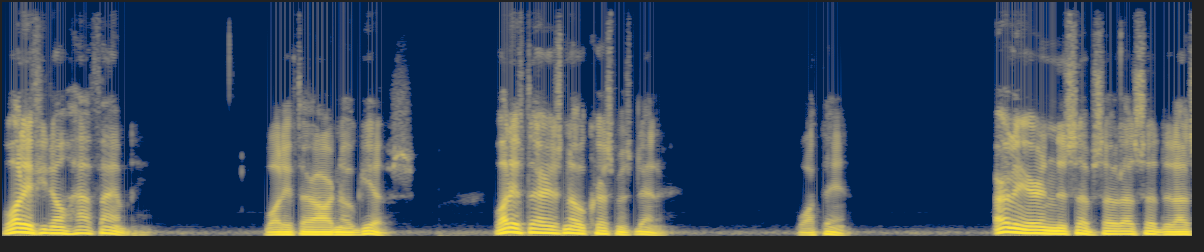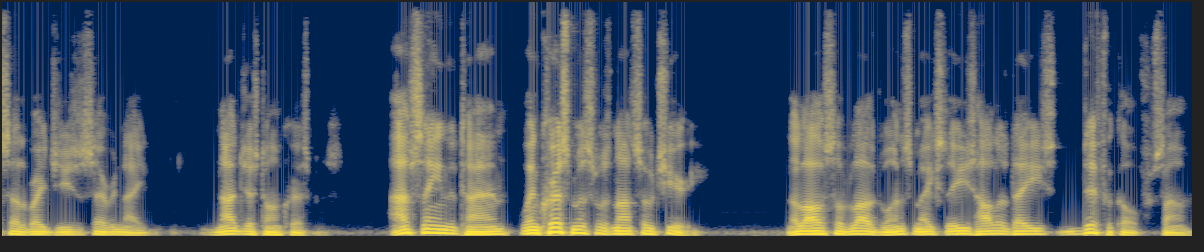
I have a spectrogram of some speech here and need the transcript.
What if you don't have family? What if there are no gifts? What if there is no Christmas dinner? What then? Earlier in this episode, I said that I celebrate Jesus every night not just on Christmas. I've seen the time when Christmas was not so cheery. The loss of loved ones makes these holidays difficult for some.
